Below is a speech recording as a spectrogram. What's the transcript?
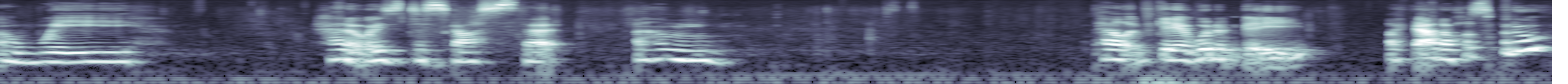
we had always discussed that um, palliative care wouldn't be like out of hospital.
